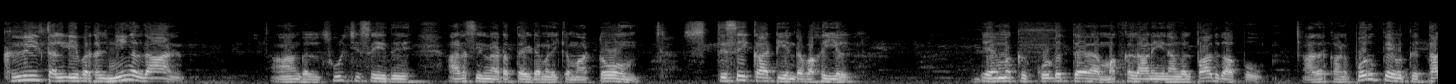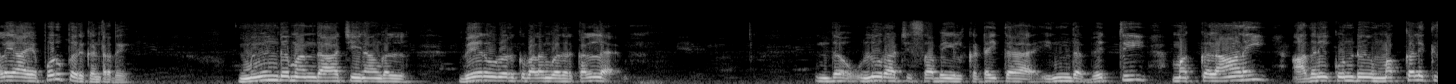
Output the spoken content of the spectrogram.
கீழ் தள்ளியவர்கள் நீங்கள்தான். நாங்கள் சூழ்ச்சி செய்து அரசியல் நடத்த இடமளிக்க மாட்டோம். திசை காட்டி என்ற வகையில் எமக்கு கொடுத்த மக்கள் ஆணையை நாங்கள் பாதுகாப்போம். அதற்கான பொறுப்பு எமக்கு தலையாய பொறுப்பு இருக்கின்றது. மீண்டும் அந்த ஆட்சியை நாங்கள் வேறொருவருக்கு வழங்குவதற்கல்ல. இந்த உள்ளூராட்சி சபையில் கிடைத்த இந்த வெற்றி மக்கள் ஆணை அதனை கொண்டு மக்களுக்கு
